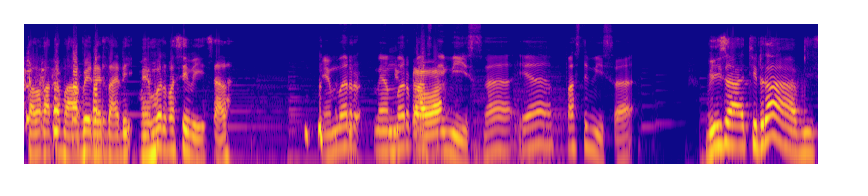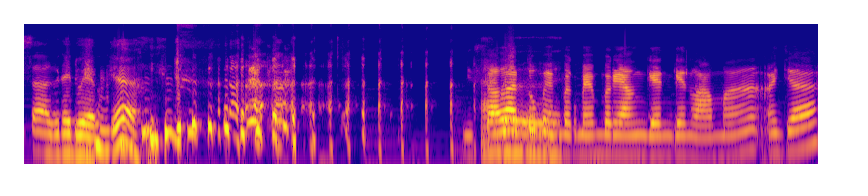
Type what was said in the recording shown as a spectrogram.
Kalau kata Babe dari tadi, member pasti bisa lah. Member member Bisa pasti lah. bisa, ya pasti bisa. Bisa cedera, bisa graduate. ya. Bisa lah tuh member-member yang gen-gen lama aja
